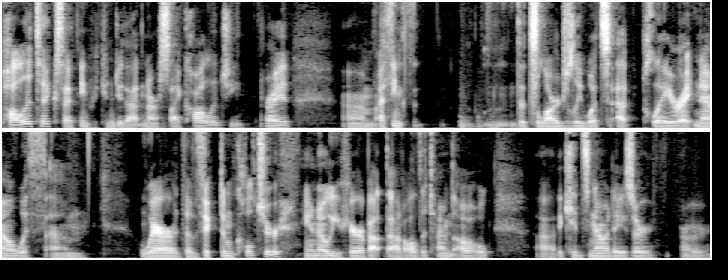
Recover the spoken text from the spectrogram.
politics. I think we can do that in our psychology, right? Um, I think that that's largely what's at play right now with um, where the victim culture, you know, you hear about that all the time. Oh, uh, the kids nowadays are are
